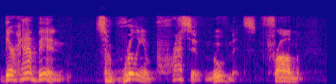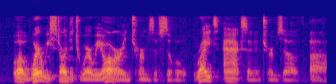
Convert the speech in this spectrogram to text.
there have been some really impressive movements from where we started to where we are in terms of civil rights acts and in terms of uh,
